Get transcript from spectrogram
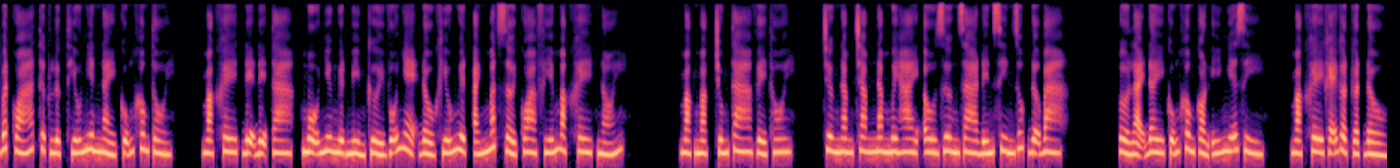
Bất quá thực lực thiếu niên này cũng không tồi. Mặc khê, đệ đệ ta, mộ như Nguyệt mỉm cười vỗ nhẹ đầu khiếu Nguyệt ánh mắt rời qua phía mặc khê, nói. Mặc mặc chúng ta về thôi. chương 552 Âu Dương ra đến xin giúp đỡ ba. Ở lại đây cũng không còn ý nghĩa gì. Mặc khê khẽ gật gật đầu,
